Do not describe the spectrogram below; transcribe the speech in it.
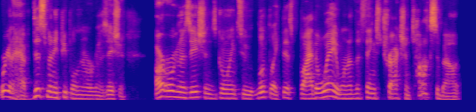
We're going to have this many people in an organization. Our organization is going to look like this. By the way one of the things traction talks about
